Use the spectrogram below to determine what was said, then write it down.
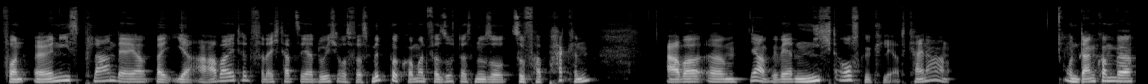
von Ernies Plan, der ja bei ihr arbeitet? Vielleicht hat sie ja durchaus was mitbekommen und versucht das nur so zu verpacken. Aber ähm, ja, wir werden nicht aufgeklärt. Keine Ahnung. Und dann kommen wir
